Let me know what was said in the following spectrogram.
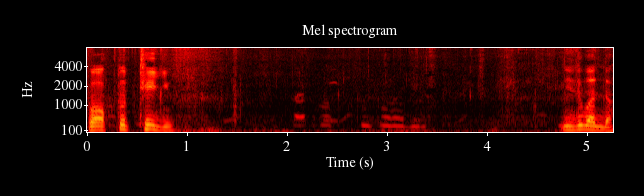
પોકતું જ થઈ ગયું. બીજું બધો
